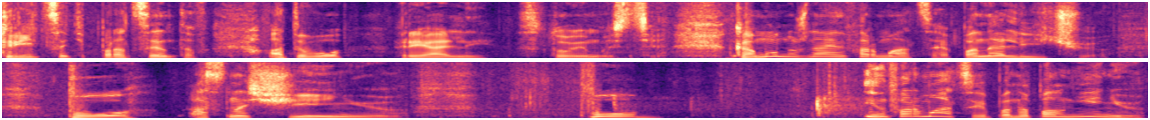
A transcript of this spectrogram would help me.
30% от его реальной стоимости. Кому нужна информация по наличию, по оснащению, по информации по наполнению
